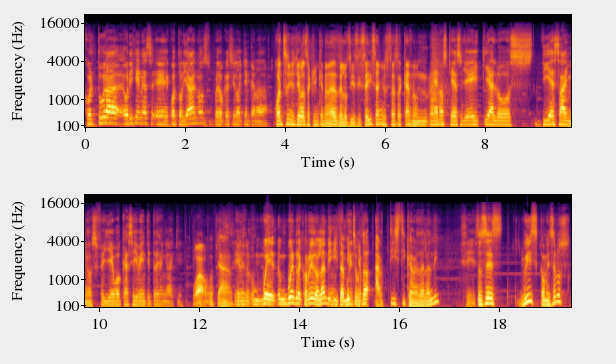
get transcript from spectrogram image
cultura, orígenes eh, ecuatorianos, pero crecido aquí en Canadá. ¿Cuántos años llevas aquí en Canadá? Desde los 16 años estás acá, ¿no? Mm, Menos que eso, llegué aquí a los 10 años, llevo casi 23 años aquí. Wow. Ya, Sí. tienes un buen, un buen recorrido, Landy. Un y también, sobre todo, artística, ¿verdad, Landy? Sí, sí. Entonces, Luis, comencemos.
